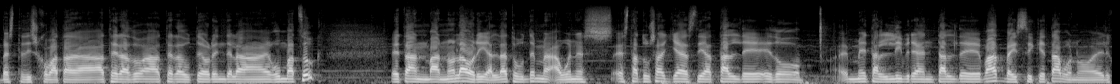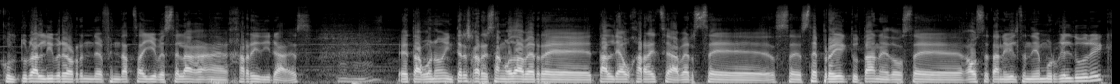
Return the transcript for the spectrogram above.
beste disko bat atera, du, atera dute orain dela egun batzuk, eta ba, nola hori aldatu duten, hauen es, estatusa ja ez dira talde edo metal librean talde bat, baizik eta, bueno, el kultural libre horren defendatzaile bezala eh, jarri dira, ez? Eta bueno, interesgarri izango da ber eh, talde hau jarraitzea ber ze, ze, ze proiektutan edo ze gauzetan ibiltzen dien murgildurik.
